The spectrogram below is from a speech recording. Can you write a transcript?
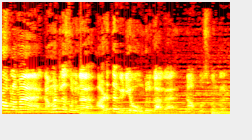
ப்ராப்ளம கமெண்ட்ல சொல்லுங்க. அடுத்த வீடியோ உங்களுக்காக நான் போஸ்ட் பண்றேன்.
